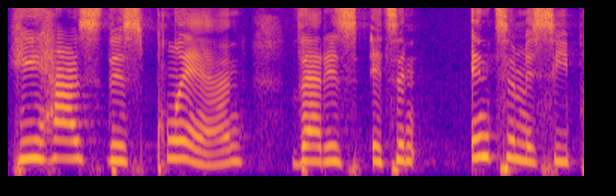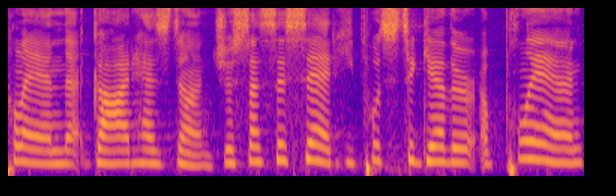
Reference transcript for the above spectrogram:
he has this plan that is it's an intimacy plan that God has done. Just as I said, He puts together a plan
